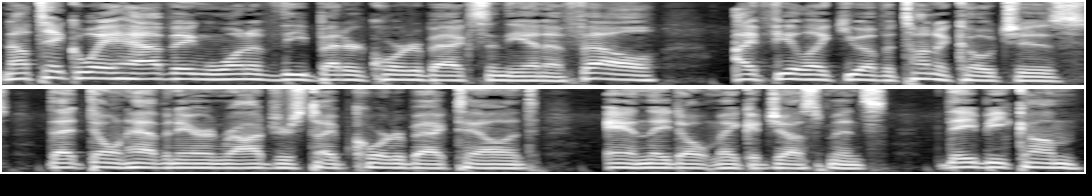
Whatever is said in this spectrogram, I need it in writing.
now take away having one of the better quarterbacks in the NFL. I feel like you have a ton of coaches that don't have an Aaron Rodgers type quarterback talent and they don't make adjustments. They become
